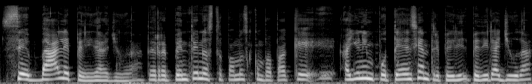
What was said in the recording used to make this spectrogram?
se vale pedir ayuda. De repente nos topamos con papá que hay una impotencia entre pedir, ayuda,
